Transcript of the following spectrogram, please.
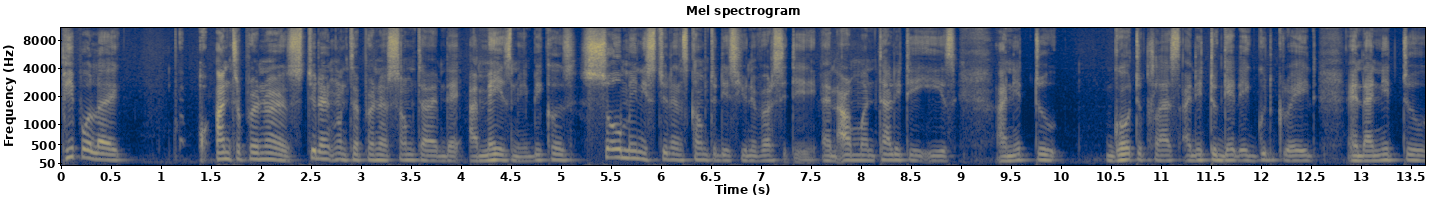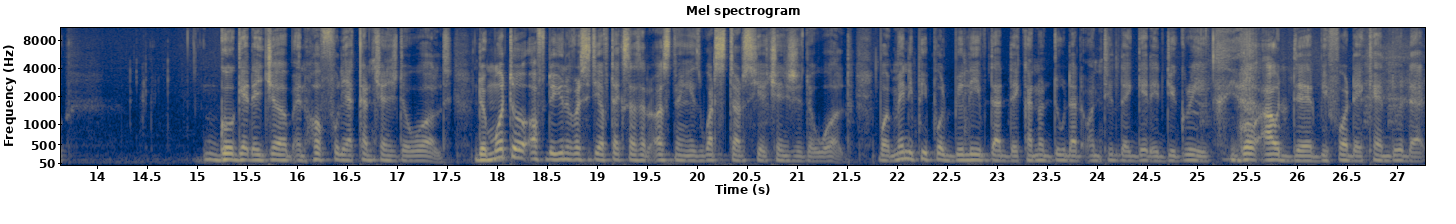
people like entrepreneurs, student entrepreneurs. Sometimes they amaze me because so many students come to this university, and our mentality is, I need to go to class, I need to get a good grade, and I need to go get a job and hopefully I can change the world. The motto of the University of Texas at Austin is what starts here changes the world. But many people believe that they cannot do that until they get a degree, go out there before they can do that.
